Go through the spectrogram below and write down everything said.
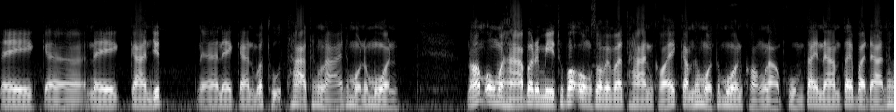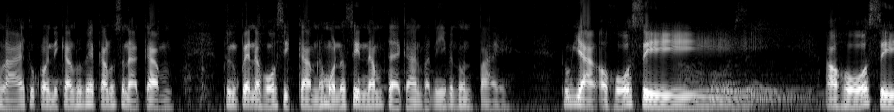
ในในการยึดนะในการวัตถุธาตุทั้งหลายทั้งหมดทั้งมวล น้อมองค์มหาบารมีทุกพระองค์ทรงเป็นประธานขอให้กรรมทั้งหมดทั้งมวลของเหล่าภูมิใต้น้ำใต้บาดาลทั้งหลายทุกกรณีการพูดเพื่อกรรมลักษณะกรรมพึงเป็นอโหสิกรรมทั้งหมดทั้งสิ้นน้ำแต่การบัดนี้เป็นต้นไป ทุกอย่างอโหสีอโหสี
